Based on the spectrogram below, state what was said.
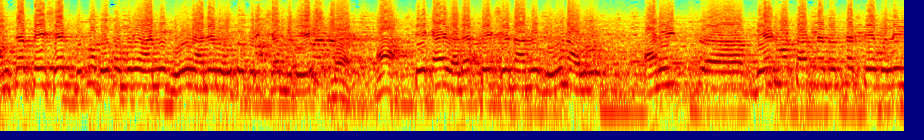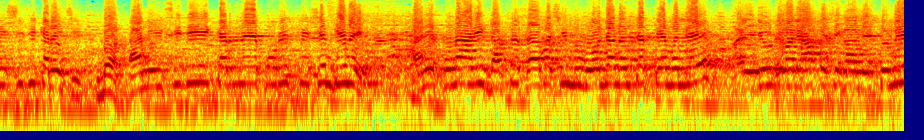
आमचं पेशंट दुखत होतं म्हणून आम्ही घेऊन आलेलो होतो रिक्षामध्ये हा ते काय झालं? पेशंट आम्ही घेऊन आलो. आणि बेडवर टाकल्यानंतर ते म्हणले ईसीजी करायची. बर. आणि ईसीजी करण्यापूर्वीच पेशंट गेले आणि पुन्हा आणि डॉक्टर साहेबाशी बोलल्यानंतर ते म्हणले तुम्ही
